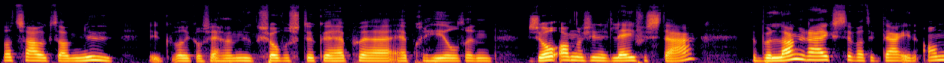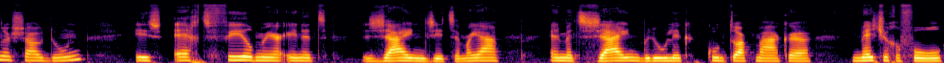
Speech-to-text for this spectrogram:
wat zou ik dan nu, wat ik wil zeggen, nu ik zoveel stukken heb, uh, heb geheeld en zo anders in het leven sta. Het belangrijkste wat ik daarin anders zou doen, is echt veel meer in het zijn zitten. Maar ja, en met zijn bedoel ik contact maken met je gevoel.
